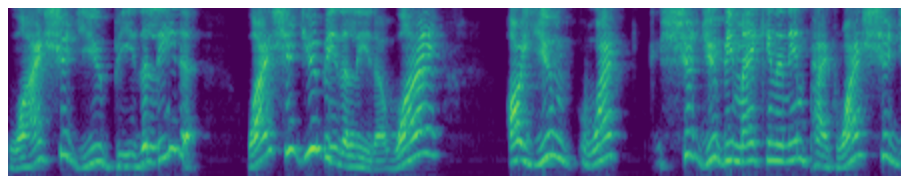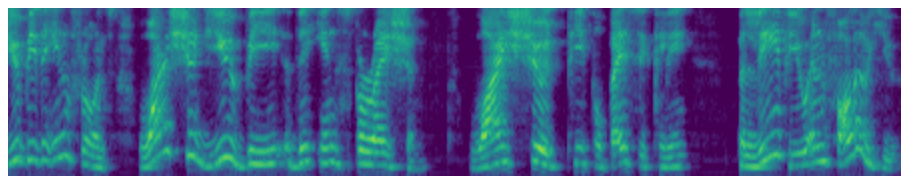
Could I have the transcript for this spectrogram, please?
why should you be the leader? Why should you be the leader? Why are you, why should you be making an impact? Why should you be the influence? Why should you be the inspiration? Why should people basically believe you and follow you?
